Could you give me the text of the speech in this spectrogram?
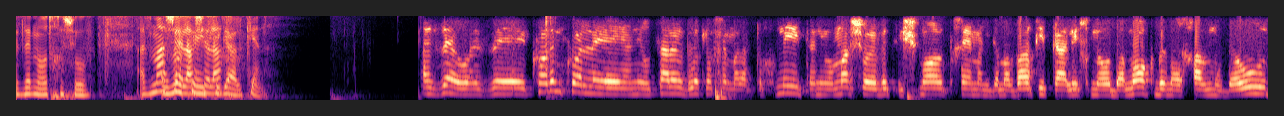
זה מאוד חשוב. אז מה אז השאלה אוקיי, שלך? סיגל, כן. אז זהו, אז אה, קודם כל אה, אני רוצה להודות לכם על התוכנית, אני ממש אוהבת לשמוע אתכם, אני גם עברתי תהליך מאוד עמוק במרחב מודעות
